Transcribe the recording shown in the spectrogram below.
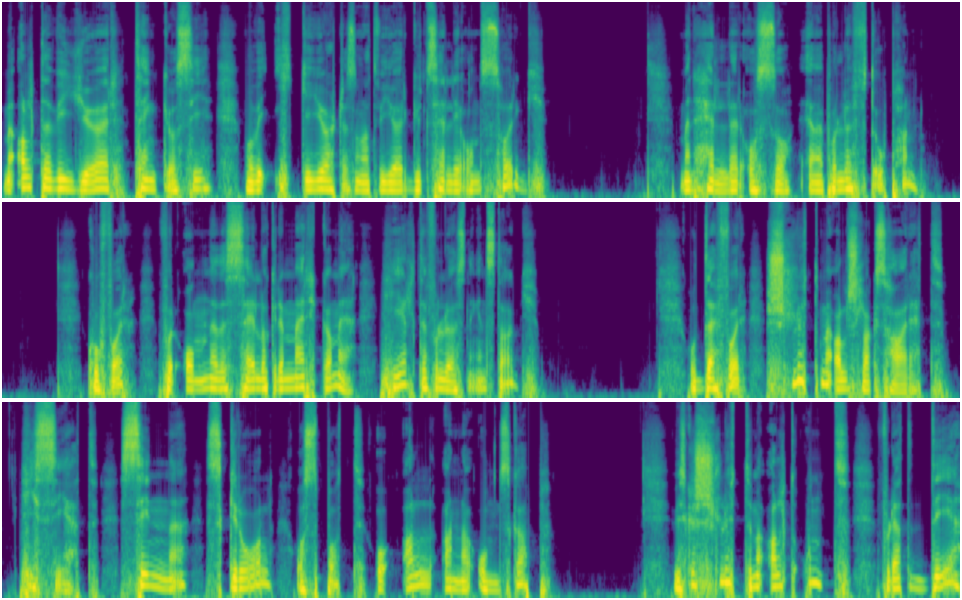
Med alt det vi gjør, tenker og sier, må vi ikke gjøre det sånn at vi gjør Guds hellige ånd sorg men heller også er med på å løfte opp Han. Hvorfor? For Ånden er det selv dere er merka med, helt til forløsningens dag. Og derfor, slutt med all slags hardhet, hissighet, sinne, skrål og spott og all annen ondskap. Vi skal slutte med alt ondt, fordi at det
